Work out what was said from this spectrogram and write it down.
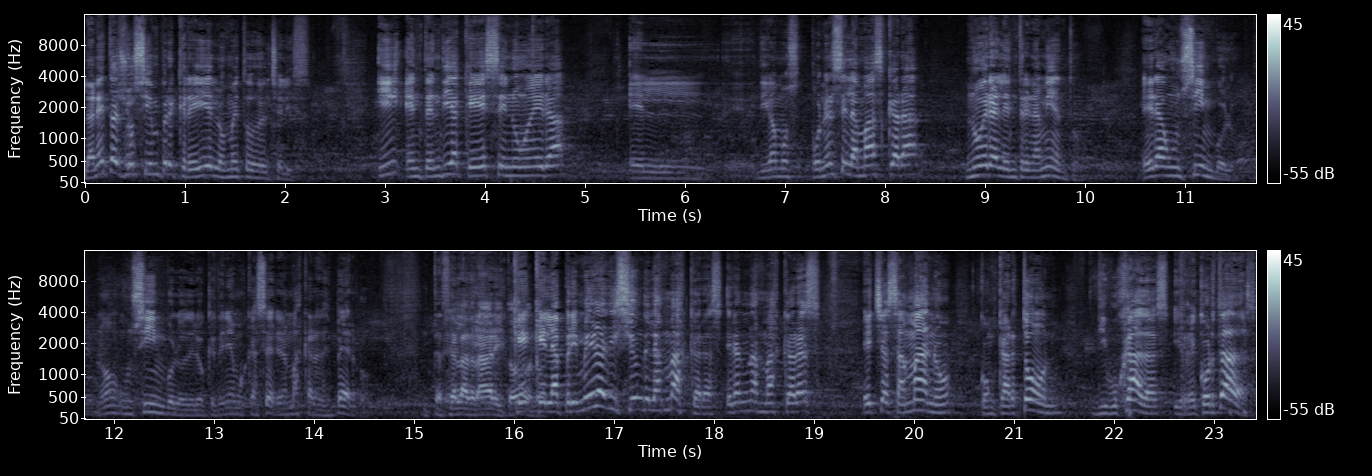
la neta, yo siempre creí en los métodos del Chelis. Y entendía que ese no era el. eh, digamos, ponerse la máscara no era el entrenamiento. Era un símbolo, ¿no? Un símbolo de lo que teníamos que hacer. Eran máscaras de perro. y te hacía ladrar y todo. Que, ¿no? que la primera edición de las máscaras eran unas máscaras hechas a mano, con cartón, dibujadas y recortadas.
